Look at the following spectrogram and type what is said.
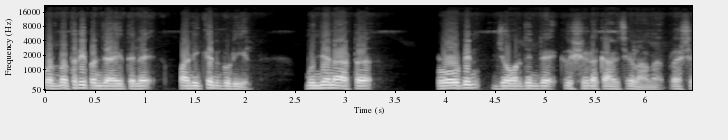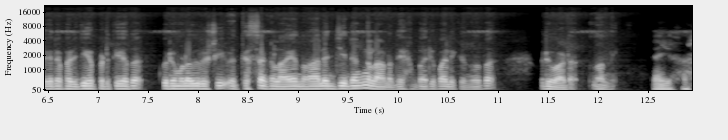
കൊന്നത്തടി പഞ്ചായത്തിലെ പണിക്കൻകുടിയിൽ മുഞ്ഞനാട്ട് റോബിൻ ജോർജിന്റെ കൃഷിയുടെ കാഴ്ചകളാണ് പ്രേക്ഷകരെ പരിചയപ്പെടുത്തിയത്. കുരുമുളക് കൃഷി വ്യത്യസ്തങ്ങളായ നാലഞ്ച് ഇനങ്ങളാണ് അദ്ദേഹം പരിപാലിക്കുന്നത്. ഒരുപാട് നന്ദി. താങ്ക് യു സാർ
